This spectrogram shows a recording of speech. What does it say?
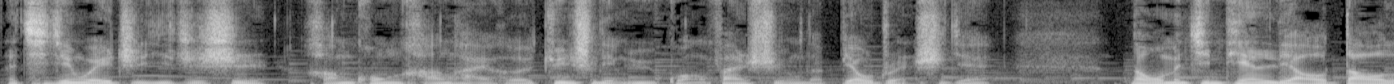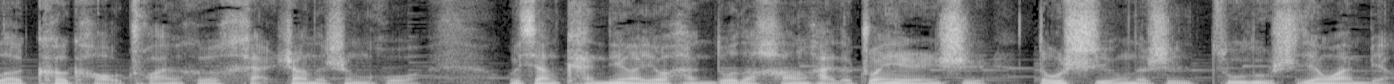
那迄今为止一直是航空、航海和军事领域广泛使用的标准时间。那我们今天聊到了科考船和海上的生活，我想肯定啊有很多的航海的专业人士都使用的是祖鲁时间腕表。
